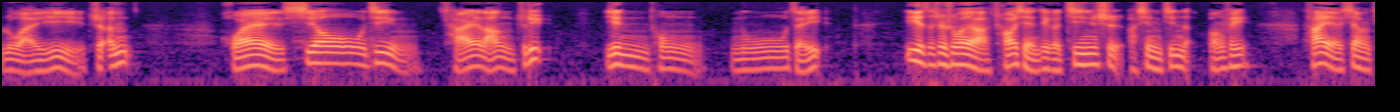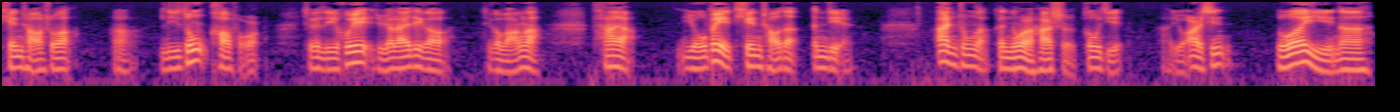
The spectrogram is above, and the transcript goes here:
卵意之恩，怀萧敬豺狼之虑，阴通奴贼。意思是说呀，朝鲜这个金氏啊，姓金的王妃，他也向天朝说啊，李宗靠谱，这个李辉就原来这个这个王啊，他呀。有被天朝的恩典，暗中啊跟努尔哈赤勾结啊有二心，所以呢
